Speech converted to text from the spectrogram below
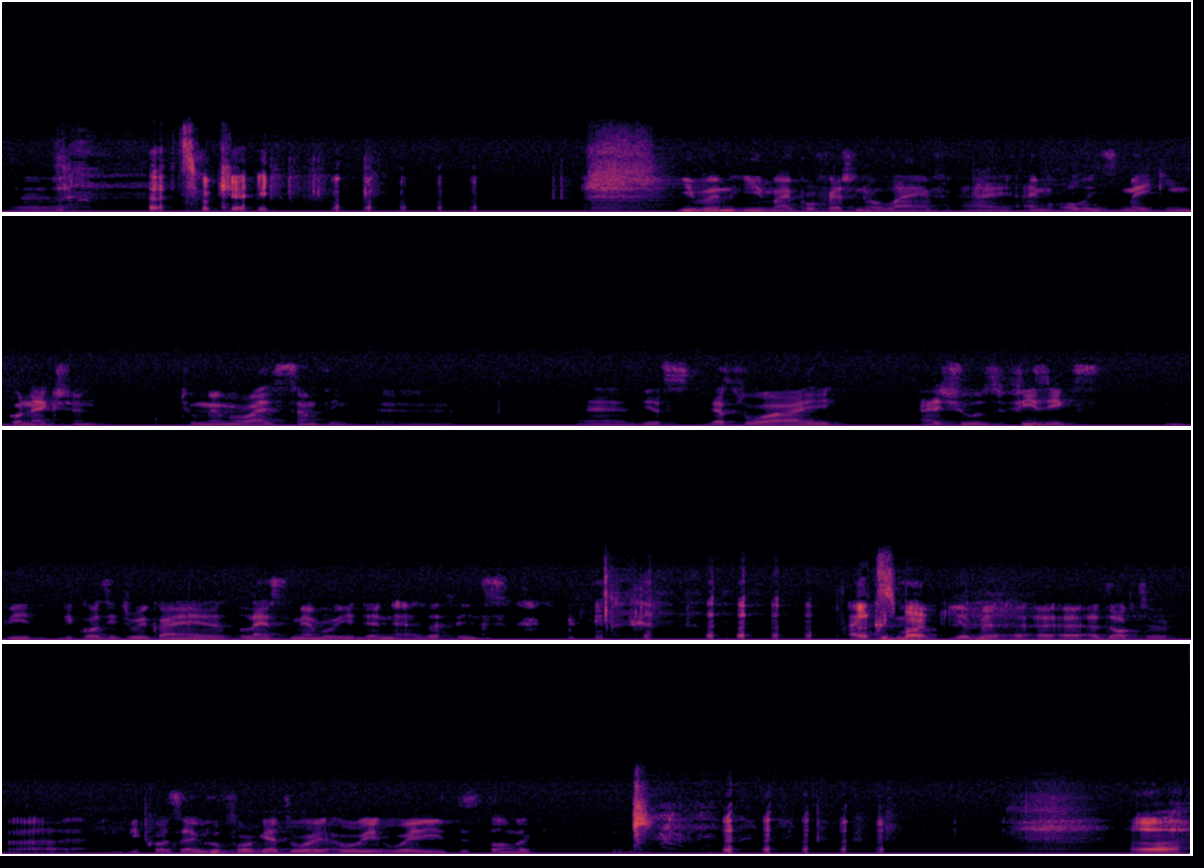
uh, That's okay. even in my professional life, I, I'm always making connection to memorize something. Uh, uh, this, that's why I choose physics be, because it requires less memory than other things. I That's could smart. not be a, a, a, a doctor uh, because I will forget where, where, where is the stomach. uh,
